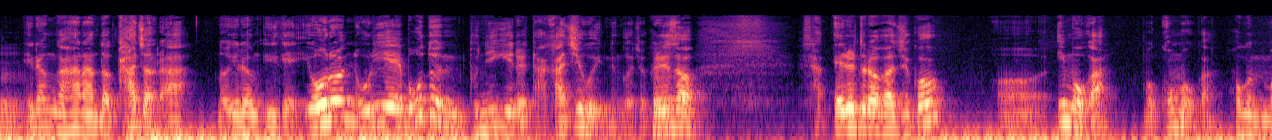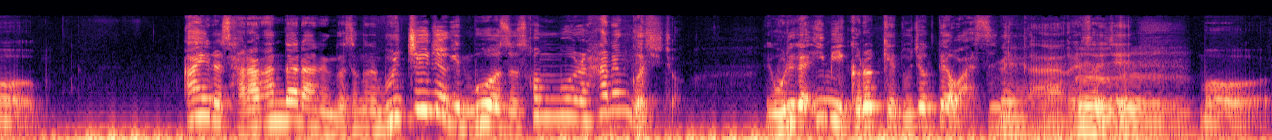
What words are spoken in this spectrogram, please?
음. 이런 거 하나 너 가져라. 너 이런 이게 요런 우리의 모든 분위기를 다 가지고 있는 거죠. 그래서 음. 사- 예를 들어 가지고 어 이모가 뭐 고모가 혹은 뭐 아이를 사랑한다라는 것은 그냥 물질적인 무엇을 선물하는 것이죠. 우리가 이미 그렇게 누적되어 왔으니까. 네, 네. 그래서 음, 이제 음, 음. 뭐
